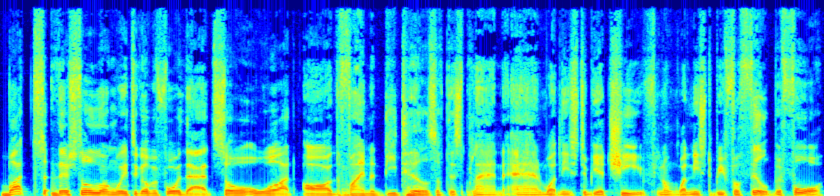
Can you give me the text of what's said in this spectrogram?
But there's still a long way to go before that. So what are the finer details of this plan and what needs to be achieved? You know, what needs to be fulfilled before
